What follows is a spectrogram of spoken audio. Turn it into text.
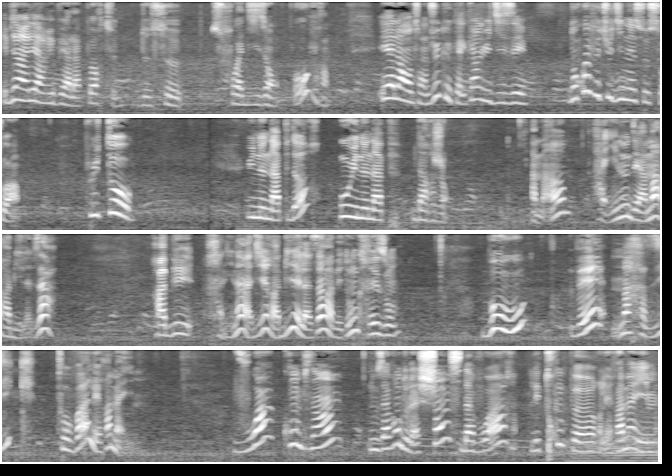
Eh bien, elle est arrivée à la porte de ce soi-disant pauvre et elle a entendu que quelqu'un lui disait Dans quoi veux-tu dîner ce soir? Plutôt une nappe d'or ou une nappe d'argent Amar, de Amar. Rabbi Hanina a dit Rabbi Elazar avait donc raison. Bohu ve nachazik tova les ramaim. Vois combien nous avons de la chance d'avoir les trompeurs, les ramaim,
